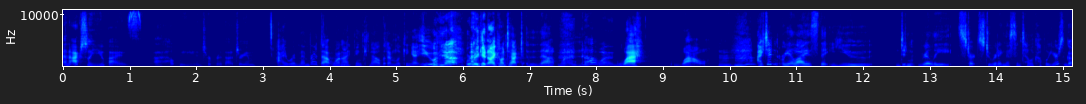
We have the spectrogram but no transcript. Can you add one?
And actually, you guys uh, helped me interpret that dream. I remember that one, Mhm. I think, now that I'm looking at you. Yep. We're making eye contact. That one. that one. Wow. Wow. Mm-hmm. I didn't realize that you didn't really start stewarding this until a couple years ago.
